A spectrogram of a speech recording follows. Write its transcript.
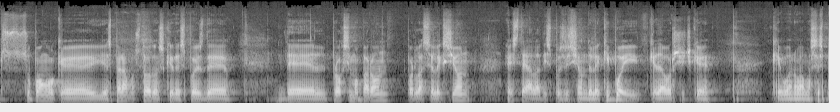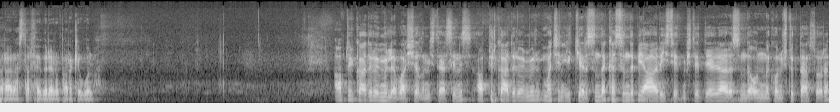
supongo que y esperamos todos que después de, del próximo parón por la selección esté a la disposición del equipo y queda Orsic que, que bueno, vamos a esperar hasta febrero para que vuelva. Abdülkadir Ömür'le başlayalım isterseniz. Abdülkadir Ömür maçın ilk yarısında kasında bir ağrı hissetmişti. Devre arasında onunla konuştuktan sonra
